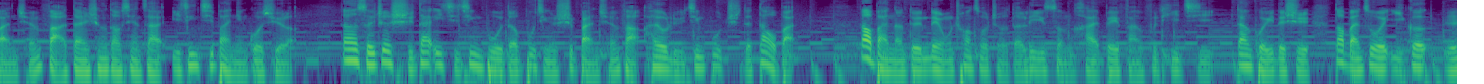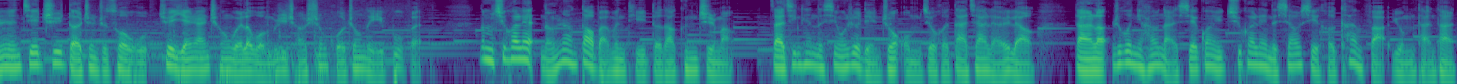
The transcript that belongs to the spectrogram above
版权法诞生到现在，已经几百年过去了。但随着时代一起进步的，不仅是版权法，还有屡禁不止的盗版。盗版呢，对内容创作者的利益损害被反复提及。但诡异的是，盗版作为一个人人皆知的政治错误，却俨然成为了我们日常生活中的一部分。那么，区块链能让盗版问题得到根治吗？在今天的新闻热点中，我们就和大家聊一聊。当然了，如果你还有哪些关于区块链的消息和看法与我们谈谈，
